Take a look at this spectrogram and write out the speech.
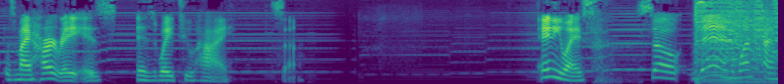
because my heart rate is, is way too high. So anyways, so then one time,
